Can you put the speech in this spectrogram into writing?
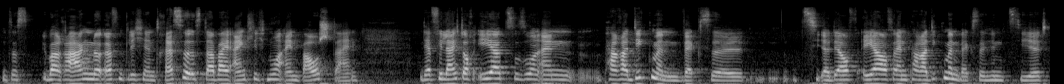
Das überragende öffentliche Interesse ist dabei eigentlich nur ein Baustein, der vielleicht auch eher zu so einem Paradigmenwechsel, der auf, eher auf einen Paradigmenwechsel hinzielt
